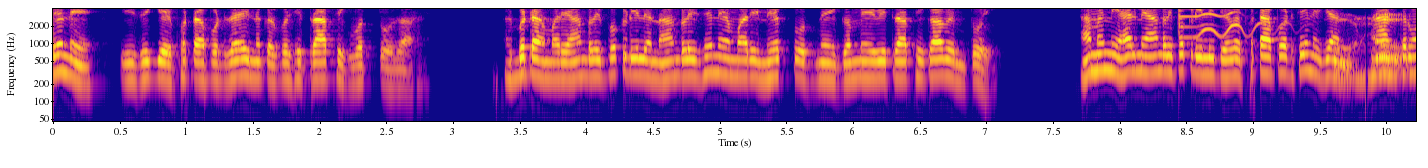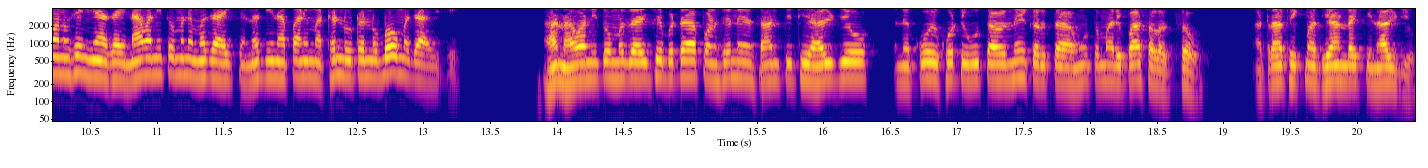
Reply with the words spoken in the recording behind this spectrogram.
છે ને એ જગ્યાએ ફટાફટ જાય નકર પછી ટ્રાફિક વધતો જાય. બેટા મારી આંગળી પકડી લે ને આંગળી છે ને મારી મેકતો જ નહીં. ગમે એવી ટ્રાફિક આવે ને તોય. હા મમ્મી હાલ મેં આંગળી પકડી લીધી. હવે ફટાફટ છે ને જ્યાં સ્નાન કરવાનું છે ત્યાં જાય. નાવાની તો મને મજા આવી છે. નદીના પાણીમાં ઠંડુ ઠંડુ બહુ મજા આવી છે. હા નાવાની તો મજા આવી છે બેટા પણ છે ને શાંતિથી હાલજો અને કોઈ ખોટી ઉતાવળ નહીં કરતા. હું તમારી પાછળ જ છું. આ ટ્રાફિકમાં ધ્યાન રાખીને હાલજો.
